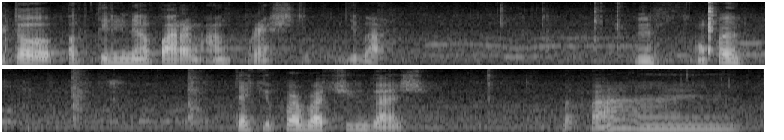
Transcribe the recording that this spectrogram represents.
Ito, pag tinignan parang ang fresh. Di ba? Mm, okay. Thank you for watching guys. Bye-bye.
